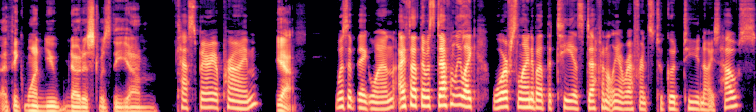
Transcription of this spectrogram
I think one you noticed was the, um, Casperia Prime. yeah, was a big one. I thought there was definitely like Worf's line about the tea is definitely a reference to good tea, nice house.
